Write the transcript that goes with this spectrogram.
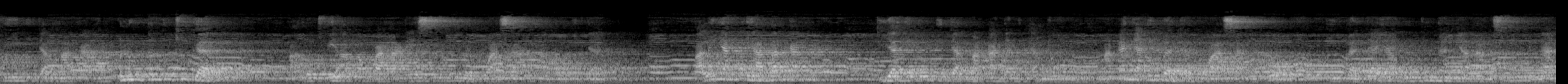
tidak makan, belum tentu juga Lutfi atau Pak Haris itu berpuasa atau tidak. Paling yang kelihatan kan dia itu tidak makan dan tidak minum. Makanya ibadah puasa itu ibadah yang hubungannya langsung dengan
